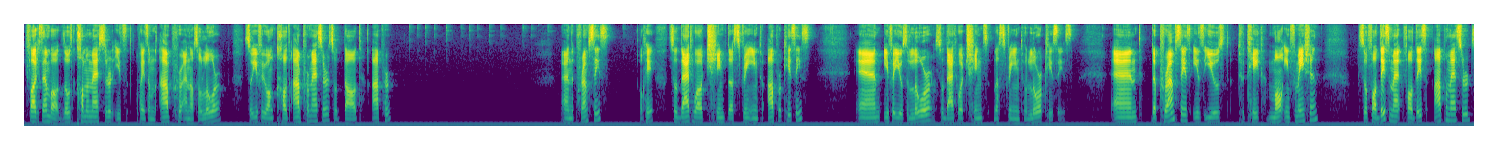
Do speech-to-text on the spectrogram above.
for example, those common method is, for example, upper and also lower. So if you want to call the upper method, so dot upper and the parentheses, okay, so that will change the string into upper cases and if I use lower so that will change the string into lower cases and the parenthesis is used to take more information. So for this for this upper method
